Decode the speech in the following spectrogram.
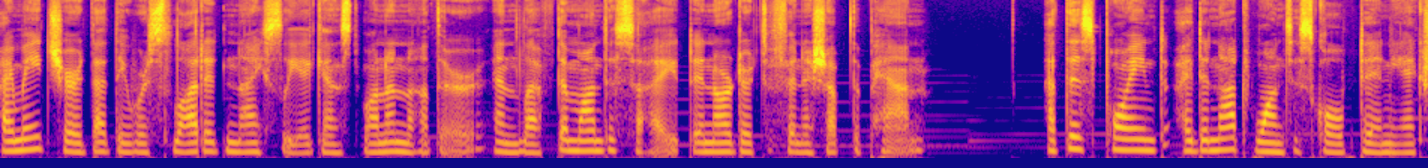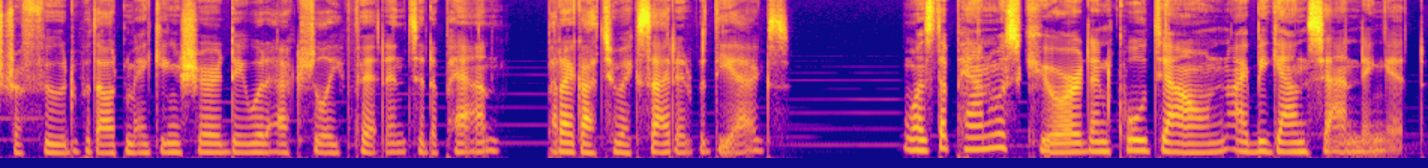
I made sure that they were slotted nicely against one another and left them on the side in order to finish up the pan. At this point, I did not want to sculpt any extra food without making sure they would actually fit into the pan, but I got too excited with the eggs. Once the pan was cured and cooled down, I began sanding it.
